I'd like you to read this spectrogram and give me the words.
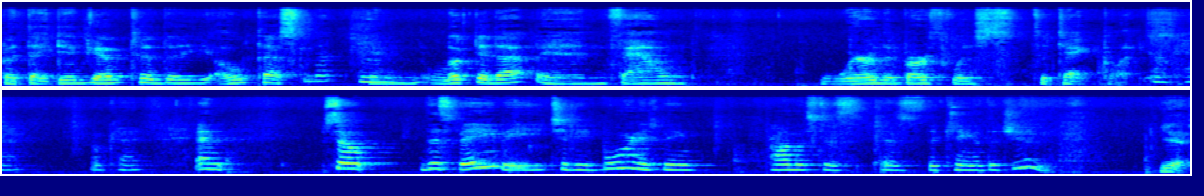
but they did go to the Old Testament hmm. and looked it up and found where the birth was to take place. Okay, okay. And so this baby to be born is being promised as, as the king of the Jews. Yes.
